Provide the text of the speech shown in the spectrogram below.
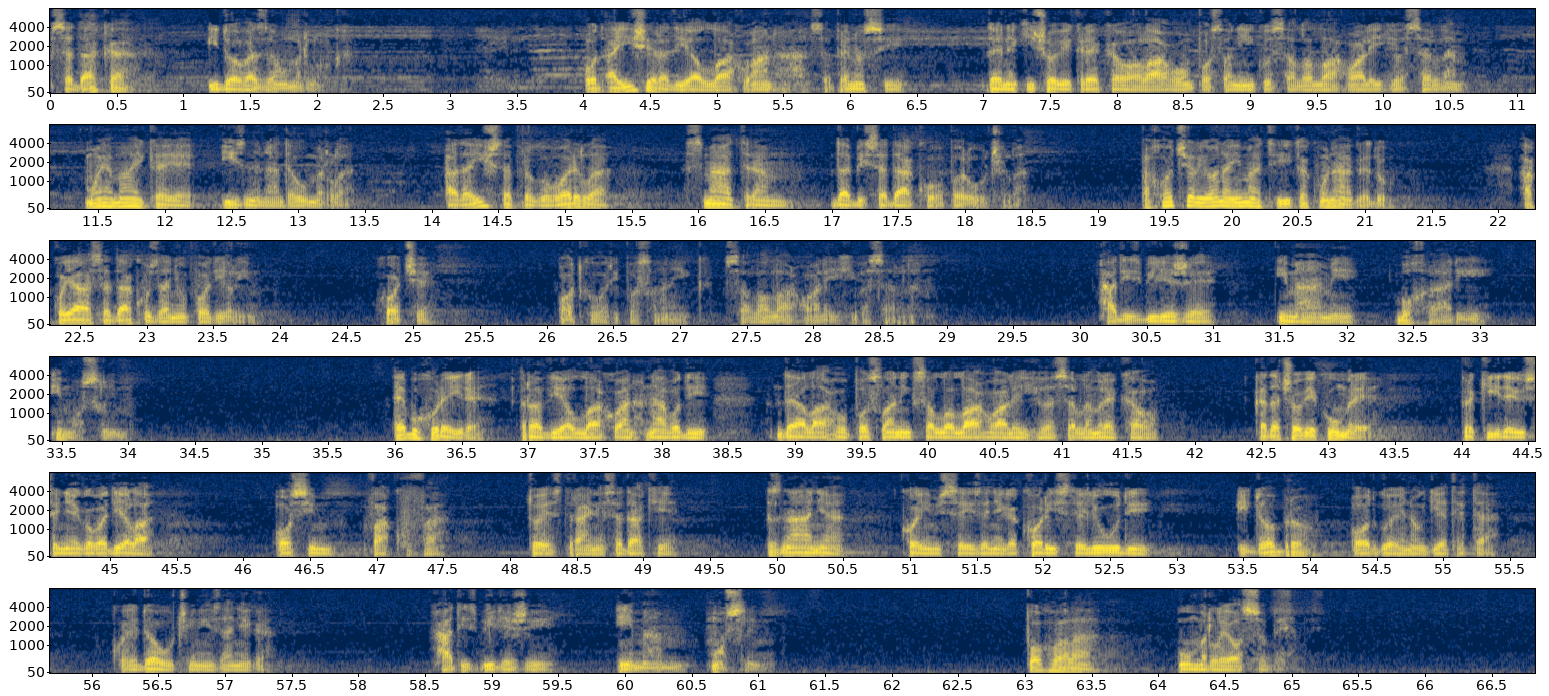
sadaka i dova za umrlog. Od Aiše radi Allahu anha se prenosi da je neki čovjek rekao Allahovom poslaniku sallallahu alaihi wasallam Moja majka je iznenada umrla, a da išta progovorila, smatram da bi sadaku oporučila. Pa hoće li ona imati ikakvu nagradu? Ako ja sadaku za nju podijelim? Hoće, odgovori poslanik, sallallahu alaihi wasallam. Hadis bilježe imami, Buhari i Muslim. Ebu Hureyre, radi Allahu anh, navodi da je Allahu poslanik, sallallahu alaihi wasallam, rekao Kada čovjek umre, prekidaju se njegova djela, osim vakufa, to je trajne sadake, znanja kojim se iza njega koriste ljudi i dobro odgojenog djeteta koje doučini za njega. Hadis bilježi imam muslim. Pohvala umrle osobe.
